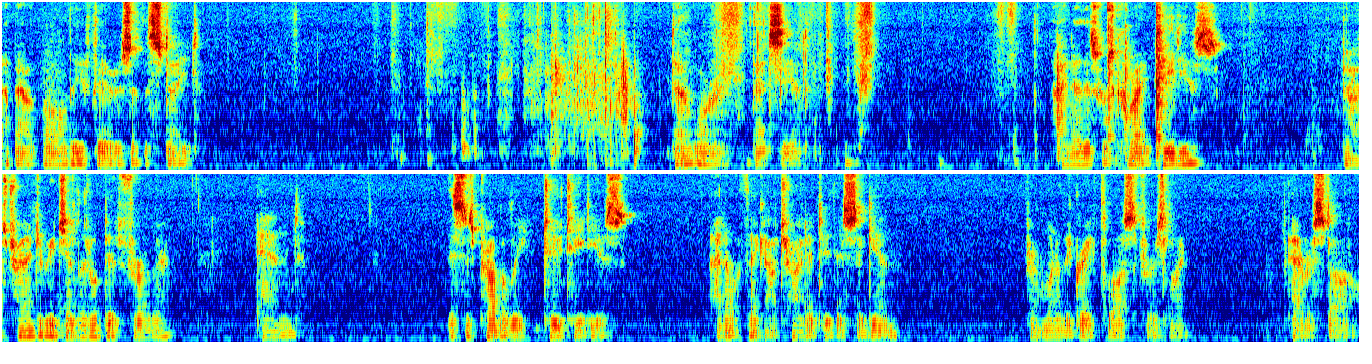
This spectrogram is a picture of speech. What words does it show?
about all the affairs of the state. Don't worry, that's it. I know this was quite tedious, but I was trying to reach a little bit further, and this is probably too tedious. I don't think I'll try to do this again from one of the great philosophers like Aristotle.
